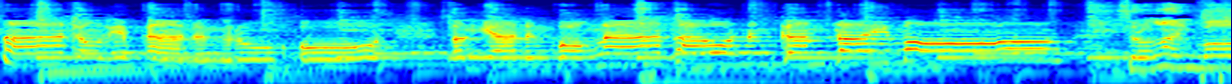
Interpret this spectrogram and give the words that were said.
សារចង់រៀបការនឹងរូបអូន សន្យានឹងបងណាថាអូននឹងកាន់ដៃបងស្រឡាញ់បងបែប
